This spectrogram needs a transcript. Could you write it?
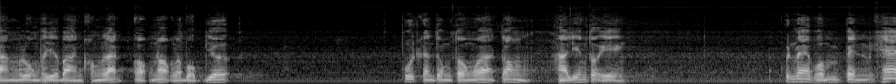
ดัง ๆ โรงพยาบาลของรัฐออกนอกระบบเยอะ พูดกันตรงๆว่าต้องหาเลี้ยงตัวเอง คุณแม่ผมเป็นแค่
